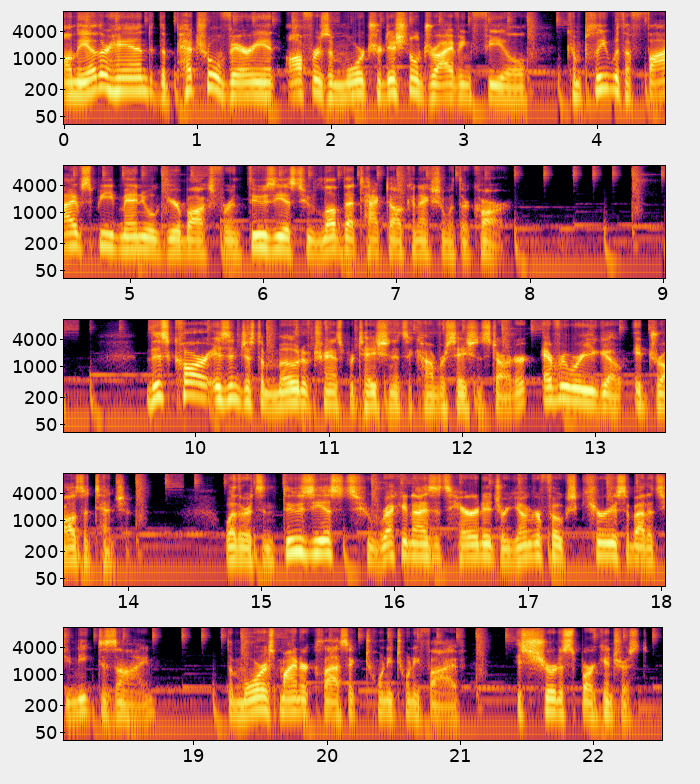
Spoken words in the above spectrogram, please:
On the other hand, the petrol variant offers a more traditional driving feel, complete with a 5-speed manual gearbox for enthusiasts who love that tactile connection with their car. This car isn't just a mode of transportation, it's a conversation starter. Everywhere you go, it draws attention. Whether it's enthusiasts who recognize its heritage or younger folks curious about its unique design, the Morris Minor Classic 2025 is sure to spark interest.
